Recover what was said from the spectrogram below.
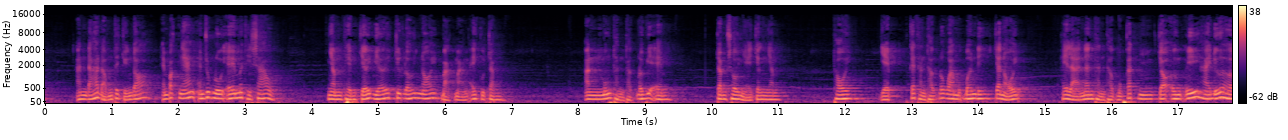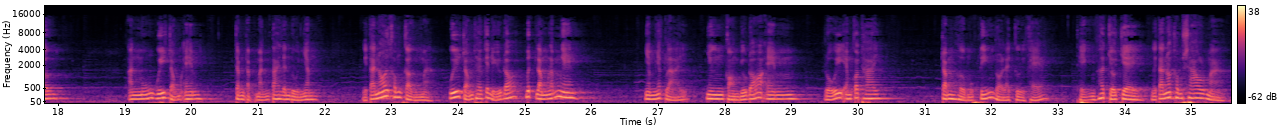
Anh đá động tới chuyện đó. Em bắt ngán, em rút lui, êm thì sao? Nhằm thêm chới giới trước lối nói bạc mạng ấy của Trâm. Anh muốn thành thật đối với em. Trâm xô nhẹ chân nhâm. Thôi, dẹp cái thành thật đó qua một bên đi, cha nội. Hay là nên thành thật một cách cho ưng ý hai đứa hơn? Anh muốn quý trọng em. Trâm đập mạnh tay lên đùi nhâm. Người ta nói không cần mà, Quý trọng theo cái điệu đó Mít lòng lắm nghe. Nhâm nhắc lại, Nhưng còn vụ đó em Rủi em có thai. Trâm hừ một tiếng rồi lại cười khẽ. Thiện hết chỗ chê, Người ta nói không sao mà.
